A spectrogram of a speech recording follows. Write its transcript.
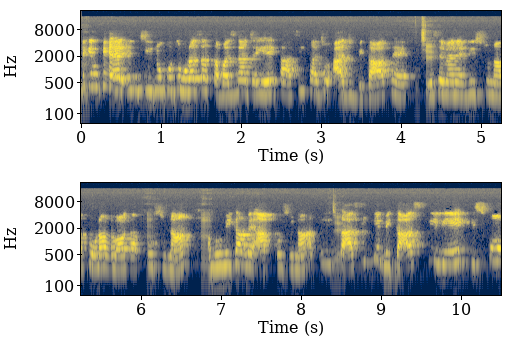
लेकिन खैर इन चीज़ों को थोड़ा सा समझना चाहिए। काशी का जो आज विकास है जैसे मैंने अभी सुना थोड़ा बहुत आपको सुना भूमिका में आपको सुना तो काशी के विकास के लिए किसको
